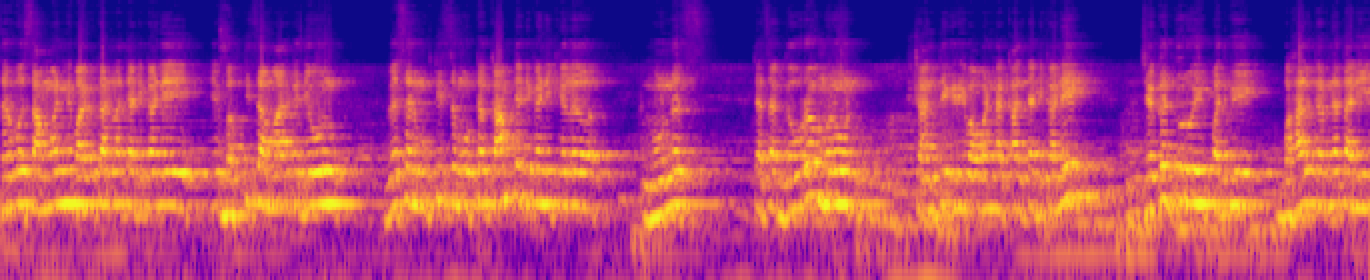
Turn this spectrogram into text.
सर्वसामान्य भाविकांना त्या ठिकाणी एक भक्तीचा मार्ग देऊन व्यसनमुक्तीचं मोठं काम त्या ठिकाणी केलं. म्हणूनच त्याचा गौरव म्हणून शांतिगिरी बाबांना काल त्या ठिकाणी जगद्गुरू ही पदवी बहाल करण्यात आली.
